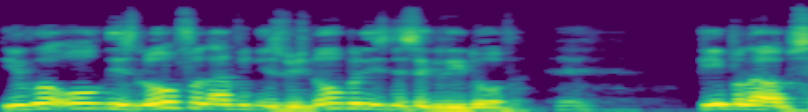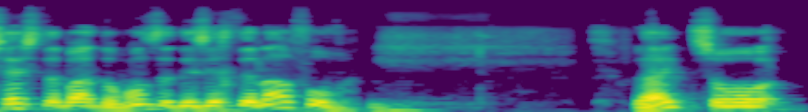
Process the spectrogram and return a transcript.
You got all these lawful avenues which nobody's disagreed over. People are obsessed about the ones that there's ikhtilaf over. Right? So,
